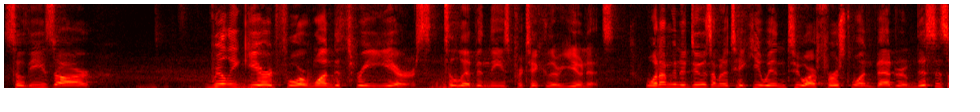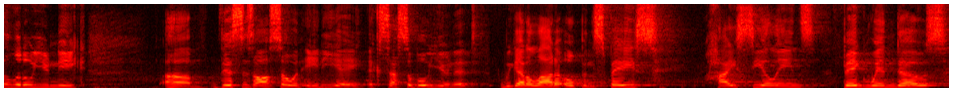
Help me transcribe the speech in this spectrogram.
So these are really geared for one to three years to live in these particular units. What I'm going to do is I'm going to take you into our first one bedroom. This is a little unique. Um, this is also an ADA accessible unit. We got a lot of open space, high ceilings, big windows,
